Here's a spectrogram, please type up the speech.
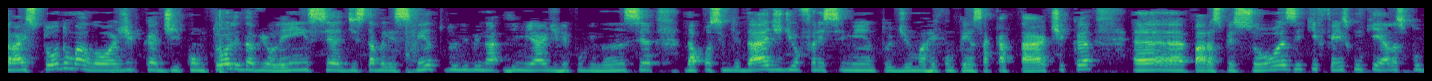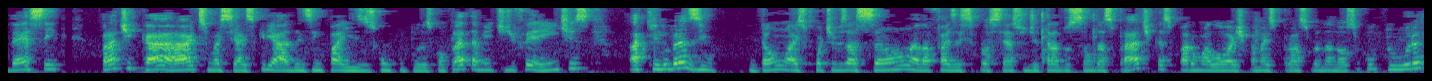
traz toda uma lógica de controle da violência, de estabelecimento do limiar de repugnância, da possibilidade de oferecimento de uma recompensa catártica eh, para as pessoas e que fez com que elas pudessem praticar artes marciais criadas em países com culturas completamente diferentes aqui no Brasil. Então, a esportivização ela faz esse processo de tradução das práticas para uma lógica mais próxima da nossa cultura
